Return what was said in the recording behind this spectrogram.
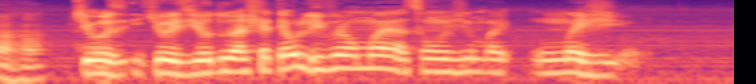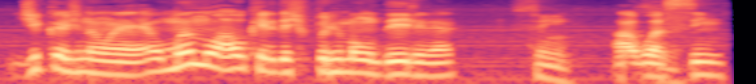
Aham. Que o, que o Hesíodo, acho que até o livro é uma, são uma- umas dicas, não é? É um manual que ele deixa pro irmão dele, né? Sim. Algo Sim. assim.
